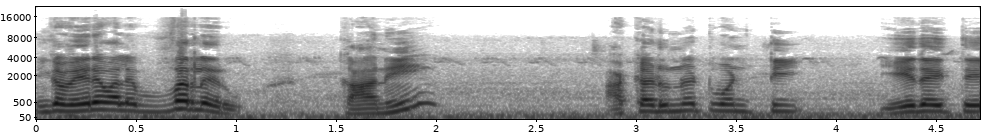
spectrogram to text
ఇంకా వేరే వాళ్ళు ఎవ్వరు లేరు. కానీ అక్కడ ఉన్నటువంటి ఏదైతే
